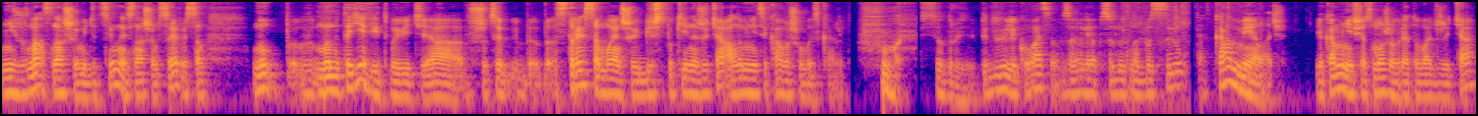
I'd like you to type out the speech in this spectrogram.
ніж у нас з нашою медициною, з нашим сервісом. Ну, мене та є відповідь, що це стреса менше більш спокійне життя, але мені цікаво, що ви скажете. Фух, все, друзі, піду лікуватися взагалі абсолютно без сил. Така мелоч, яка мені зараз може врятувати життя,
